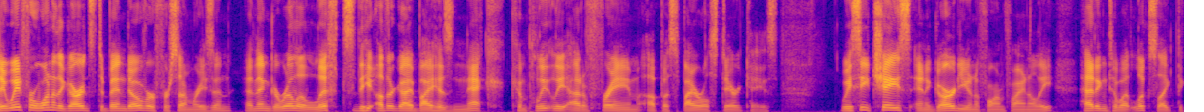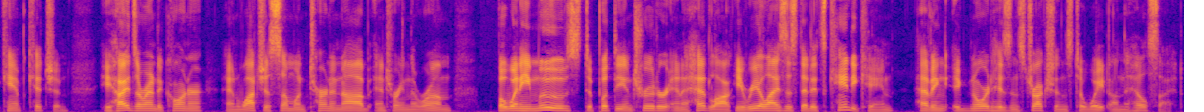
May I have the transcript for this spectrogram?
They wait for one of the guards to bend over for some reason, and then Gorilla lifts the other guy by his neck, completely out of frame, up a spiral staircase. We see Chase in a guard uniform finally, heading to what looks like the camp kitchen. He hides around a corner and watches someone turn a knob entering the room, but when he moves to put the intruder in a headlock, he realizes that it's Kandy Kane, having ignored his instructions to wait on the hillside.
